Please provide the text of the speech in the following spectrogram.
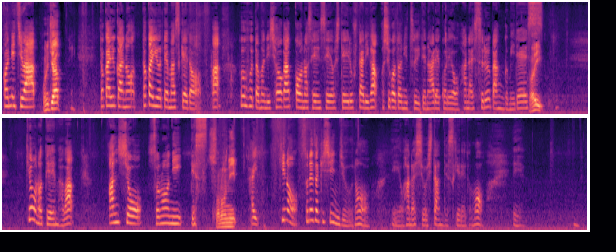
こんにちは。こんにちは。とかゆかのとか言うてますけど、は、夫婦ともに小学校の先生をしている二人がお仕事についてのあれこれをお話しする番組です。はい。今日のテーマは、暗唱その2です。その2。はい。昨日、曽根崎真珠の、えーお話をしたんですけれども、えー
